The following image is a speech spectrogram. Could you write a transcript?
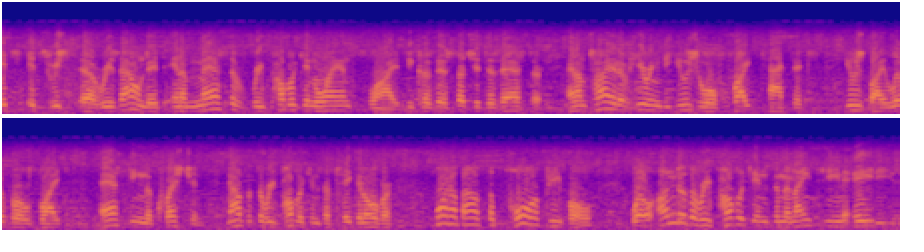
it's it's re- uh, resounded in a massive Republican landslide because they're such a disaster. And I'm tired of hearing the usual fright tactics used by liberals, like asking the question, now that the Republicans have taken over, what about the poor people? Well, under the Republicans in the 1980s,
